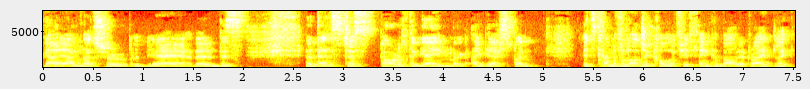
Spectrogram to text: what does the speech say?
guy. I'm not sure, but yeah, yeah. This, but that's just part of the game, I guess. But it's kind of logical if you think about it, right? Like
